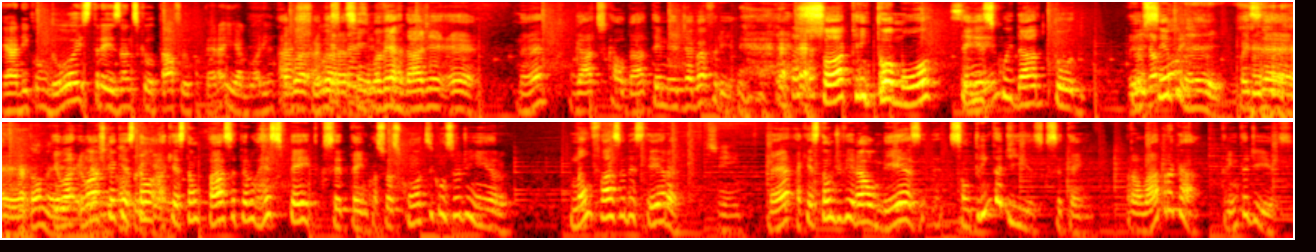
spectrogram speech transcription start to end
É ali com dois, três anos que eu tava. Falei, peraí, agora encaixou. Agora, agora assim, uma verdade é, né? Gato escaldado tem medo de água fria. Só quem tomou tem Sim. esse cuidado todo. Eu, já sempre. tomei. Pois é. eu tomei. Eu, eu já acho que a questão, a questão passa pelo respeito que você tem com as suas contas e com o seu dinheiro. Não faça besteira. Sim. Né? A questão de virar o mês são 30 dias que você tem. Para lá, para cá. 30 dias.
